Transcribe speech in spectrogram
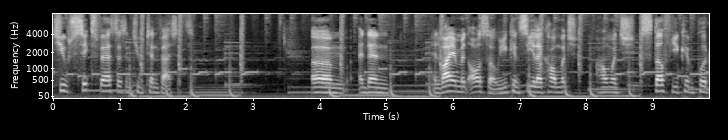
tube 6 facets and tube 10 facets. Um and then environment also. You can see like how much how much stuff you can put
